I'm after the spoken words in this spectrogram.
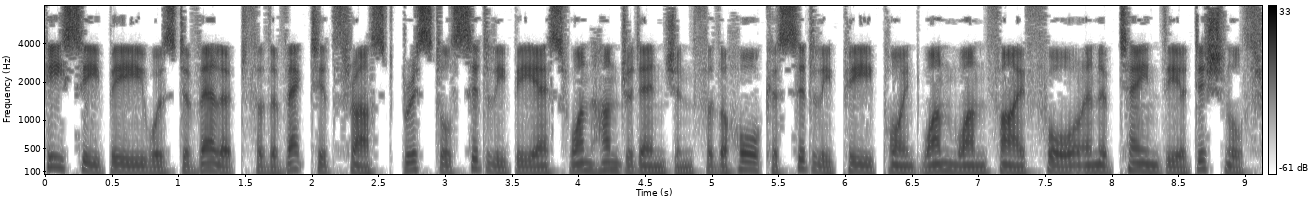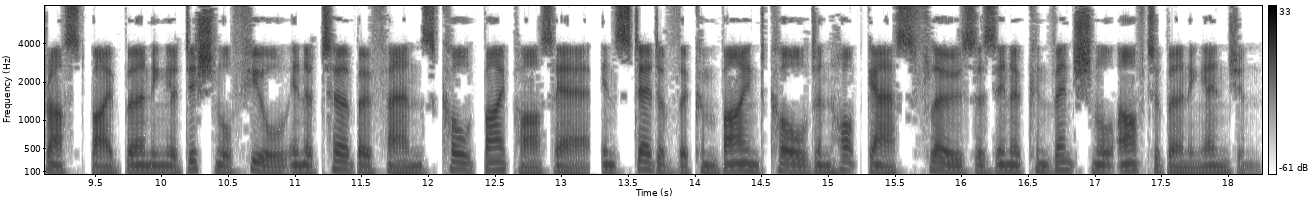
PCB was developed for the vectored thrust Bristol Siddeley BS-100 engine for the Hawker Siddeley P.1154 and obtained the additional thrust by burning additional fuel in a turbofan's cold bypass air, instead of the combined cold and hot gas flows as in a conventional afterburning engine.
